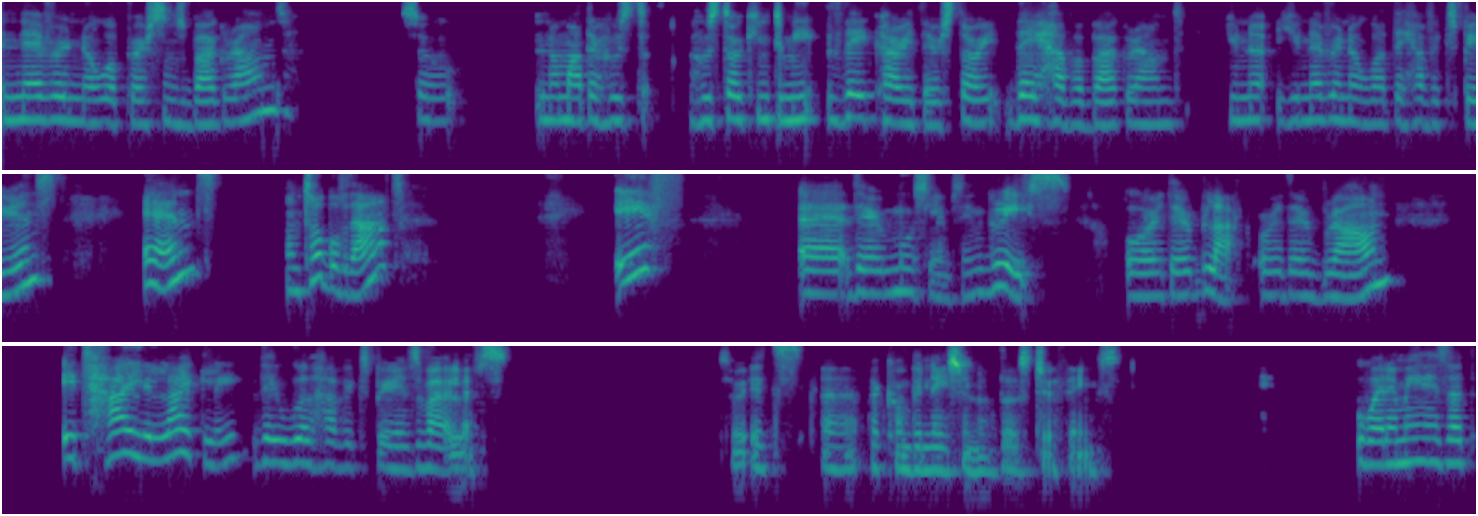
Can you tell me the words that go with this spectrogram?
never know a person's background. So no matter who's who's talking to me, they carry their story. They have a background. You know, you never know what they have experienced. And on top of that, if uh, they're Muslims in Greece, or they're black, or they're brown, it's highly likely they will have experienced violence. So it's uh, a combination of those two things. What I mean is that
